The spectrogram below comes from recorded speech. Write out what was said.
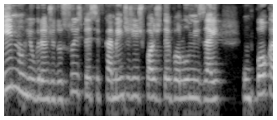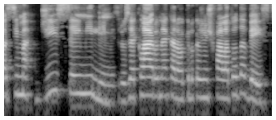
E no Rio Grande do Sul, especificamente, a gente pode ter volumes aí um pouco acima de 100 milímetros. É claro, né, Carol, aquilo que a gente fala toda vez.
